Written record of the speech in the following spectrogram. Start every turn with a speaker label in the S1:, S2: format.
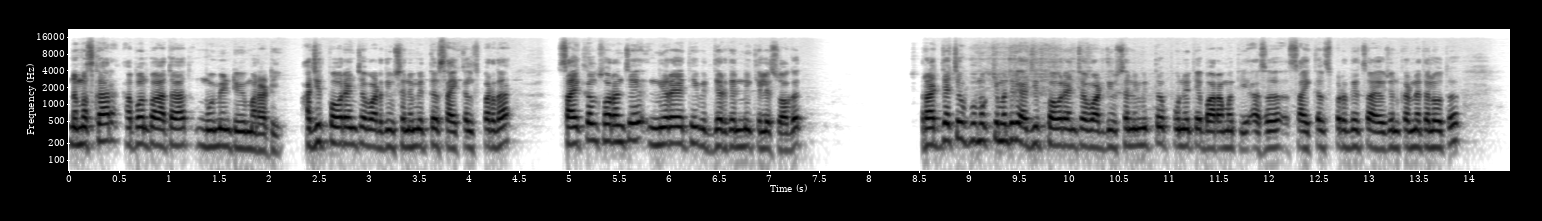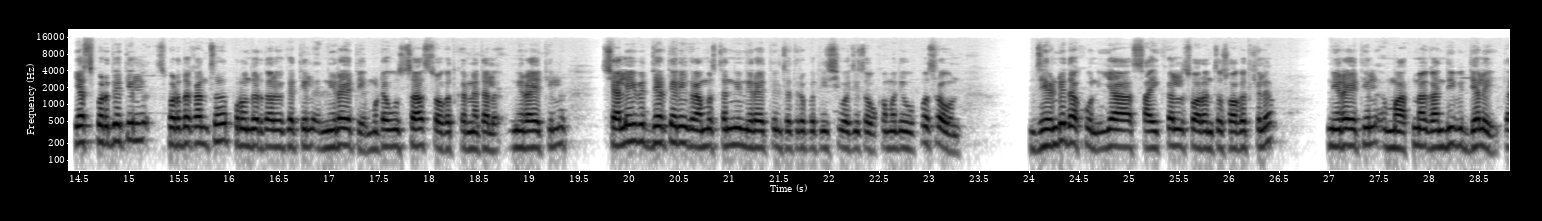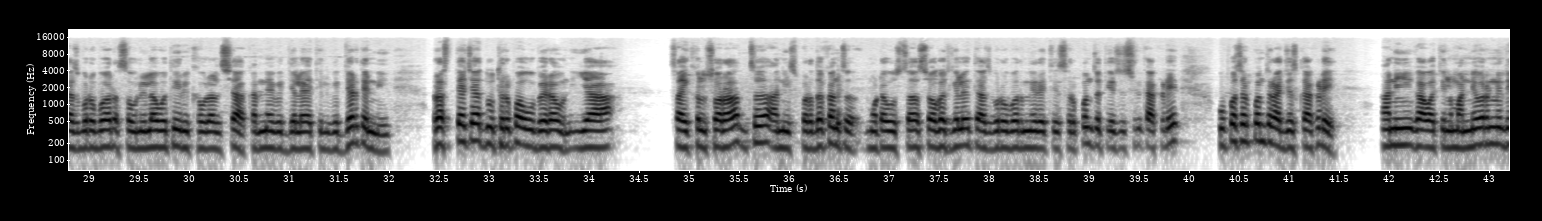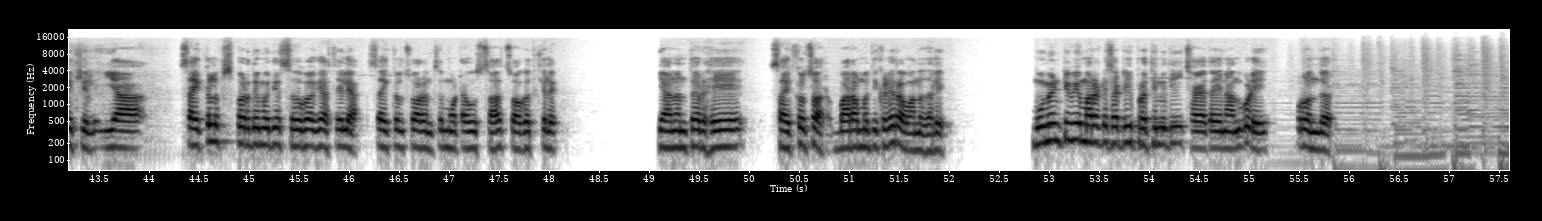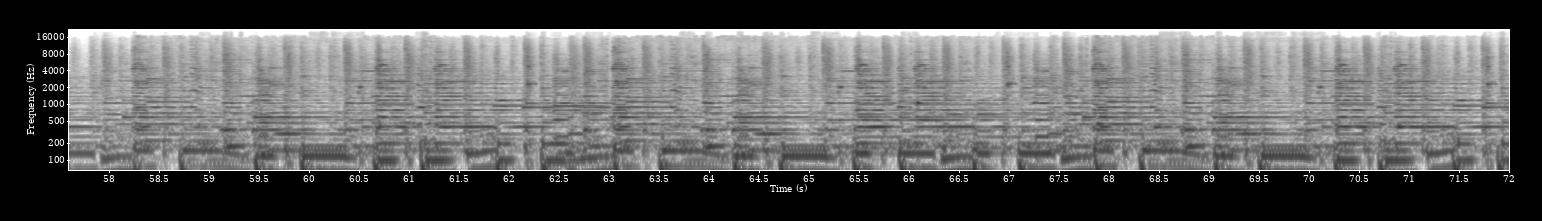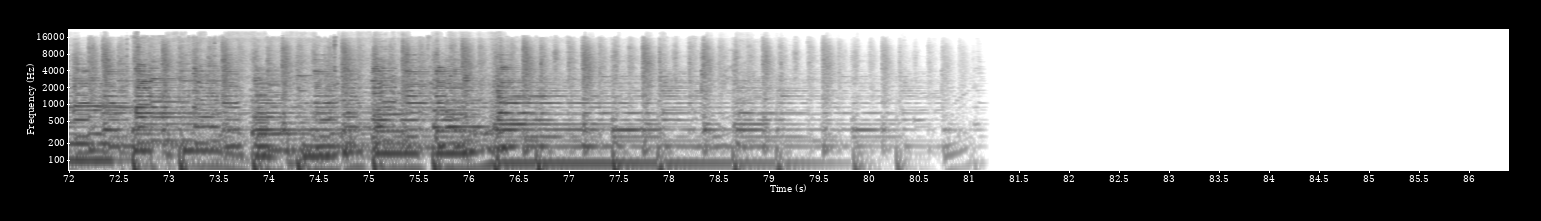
S1: नमस्कार आपण पाहत आहात मुवमेंट टीव्ही मराठी. अजित पवार यांच्या वाढदिवसानिमित्त सायकल स्पर्धा सायकल स्वारांचे निरायती विद्यार्थ्यांनी केले स्वागत. राज्याचे उपमुख्यमंत्री अजित पवार यांच्या वाढदिवसानिमित्त पुणे ते बारामती असं सायकल स्पर्धेचं आयोजन करण्यात आलं होतं. या स्पर्धेतील स्पर्धकांचं पुरंदर तालुक्यातील निरायते मोठ्या उत्साहात स्वागत करण्यात आलं. निरायतील शालेय विद्यार्थी आणि ग्रामस्थांनी निरायतील छत्रपती शिवाजी चौकामध्ये उपस राहून झेंडे दाखवून या सायकल स्वारांचं स्वागत केलं. निरा येथील महात्मा गांधी विद्यालय त्याचबरोबर सौलीलावती रिखवलाल शाह कन्या विद्यालयातील विद्यार्थ्यांनी रस्त्याच्या दुतर्फा उभे राहून या सायकल स्वारांचं आणि स्पर्धकांचं मोठ्या उत्साहात स्वागत केलं. त्याचबरोबर निरेचे सरपंच तेजस्वी काकडे उपसरपंच राजेश काकडे आणि गावातील मान्यवरांनी देखील या सायकल स्पर्धेमध्ये सहभागी असलेल्या सायकल स्वारांचं मोठ्या उत्साहात स्वागत केलं. यानंतर हे सायकल स्वार बारामतीकडे रवाना झाले. मुमेंट टीव्ही मराठीसाठी प्रतिनिधी छायाताई नांदगुडे पुरंदर.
